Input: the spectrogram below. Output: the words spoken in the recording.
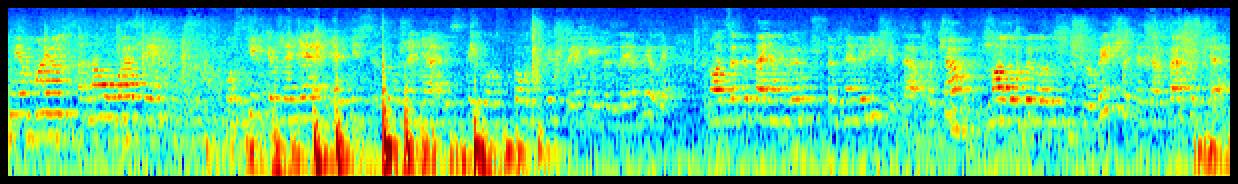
Ну, Я маю на увазі, оскільки вже є якісь зрушення із того, того списку, який ви заявили, ну а це питання не, вирішується, хоча мало би логічно вирішитися в першу чергу.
